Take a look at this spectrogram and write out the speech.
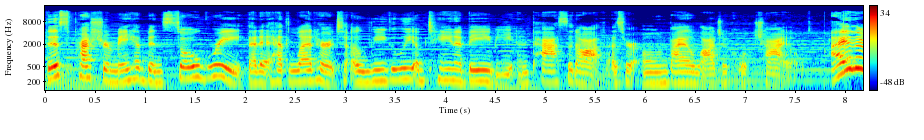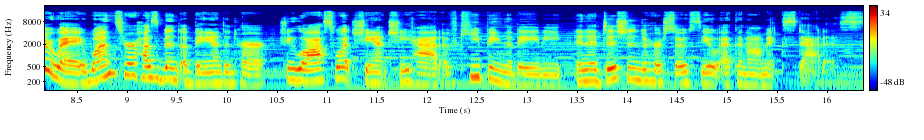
This pressure may have been so great that it had led her to illegally obtain a baby and pass it off as her own biological child. Either way, once her husband abandoned her, she lost what chance she had of keeping the baby, in addition to her socioeconomic status.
